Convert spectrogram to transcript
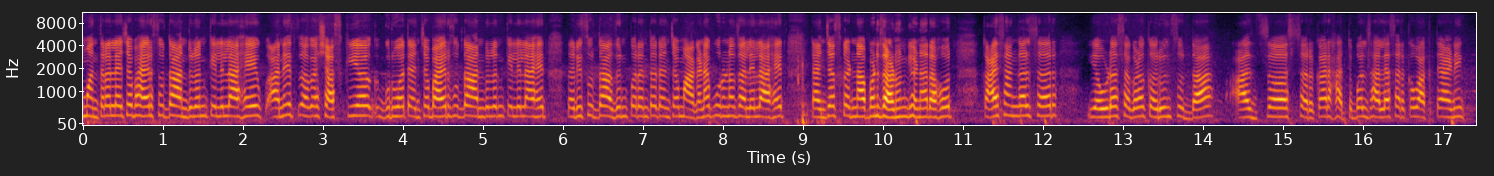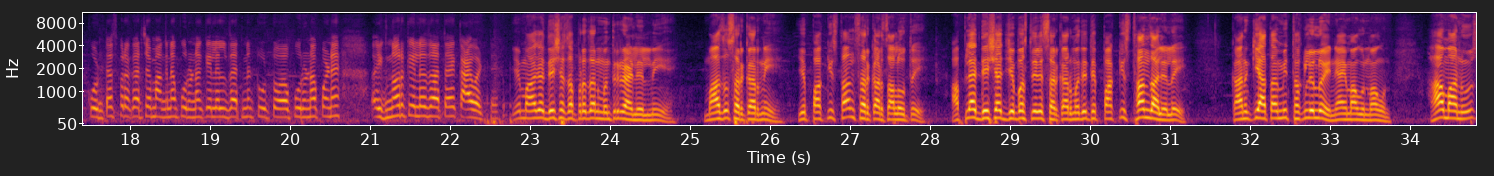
मंत्रालयाच्या बाहेरसुद्धा आंदोलन केलेलं आहे. अनेक शासकीय गृह त्यांच्या बाहेरसुद्धा आंदोलन केलेलं आहे तरीसुद्धा अजूनपर्यंत त्यांच्या मागण्या पूर्ण झालेल्या आहेत. त्यांच्याचकडनं आपण जाणून घेणार आहोत. काय सांगाल सर? एवढं सगळं करून सुद्धा आज सरकार हातबल झाल्यासारखं वागतंय आणि कोणत्याच प्रकारच्या मागण्या पूर्ण केलेल्या जात नाही टो- पूर्णपणे इग्नोर केलं जात आहे. काय वाटतंय? हे माझ्या देशाचा प्रधानमंत्री राहिलेलं नाही आहे माझं सरकार नाही. हे पाकिस्तान सरकार चालवतं आहे आपल्या देशात जे बसलेले सरकारमध्ये ते पाकिस्तान झालेलं आहे. कारण की आता मी थकलेलो आहे न्याय मागून मागून. हा माणूस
